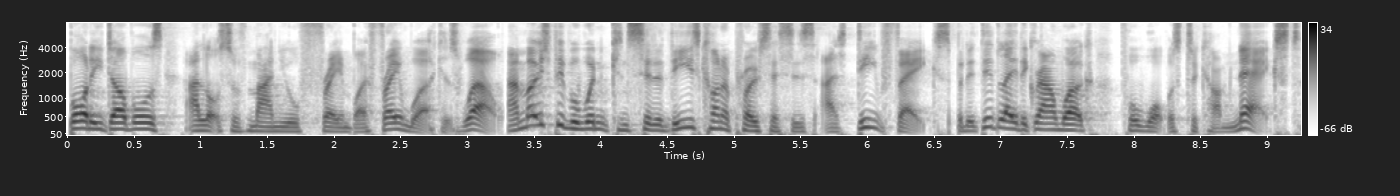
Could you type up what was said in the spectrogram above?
body doubles, and lots of manual frame by frame work as well. And most people wouldn't consider these kind of processes as deep fakes, but it did lay the groundwork for what was to come next.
